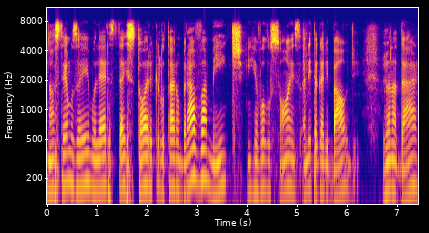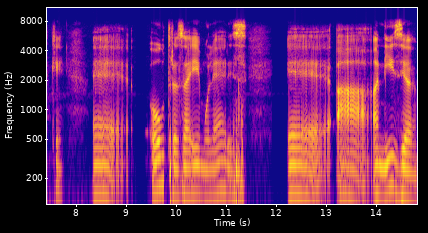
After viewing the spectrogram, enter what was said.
nós temos aí mulheres da história que lutaram bravamente em revoluções, Anita Garibaldi, Joana d'Arc, é, outras aí mulheres, é, a Anísia,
